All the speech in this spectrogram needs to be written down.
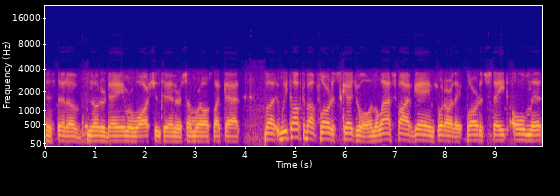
instead of Notre Dame or Washington or somewhere else like that. But we talked about Florida's schedule. In the last five games, what are they? Florida State, Ole Miss,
